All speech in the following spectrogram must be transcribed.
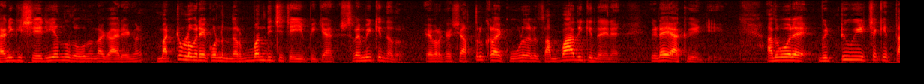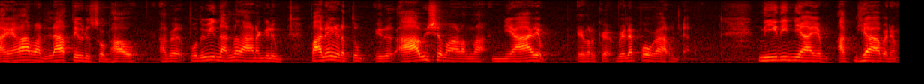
തനിക്ക് ശരിയെന്ന് തോന്നുന്ന കാര്യങ്ങൾ മറ്റുള്ളവരെ കൊണ്ട് നിർബന്ധിച്ച് ചെയ്യിപ്പിക്കാൻ ശ്രമിക്കുന്നത് ഇവർക്ക് ശത്രുക്കളെ കൂടുതൽ സമ്പാദിക്കുന്നതിന് ഇടയാക്കുകയും ചെയ്യും. അതുപോലെ വിട്ടുവീഴ്ചയ്ക്ക് തയ്യാറല്ലാത്ത ഒരു സ്വഭാവം അത് പൊതുവെ നല്ലതാണെങ്കിലും പലയിടത്തും ഇത് ആവശ്യമാണെന്ന ന്യായം ഇവർക്ക് വിലപ്പോകാറില്ല. നീതിന്യായം അധ്യാപനം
